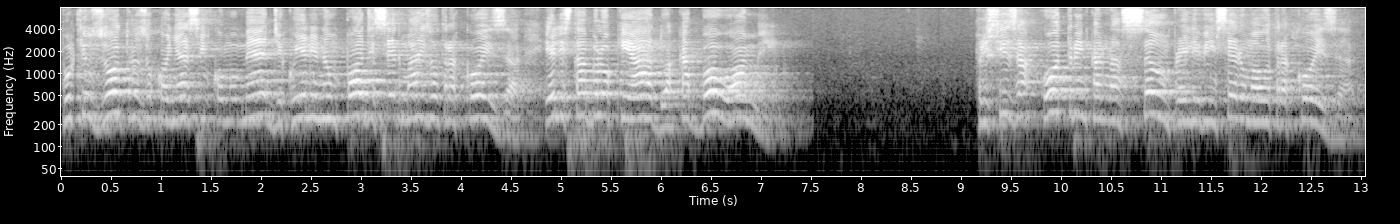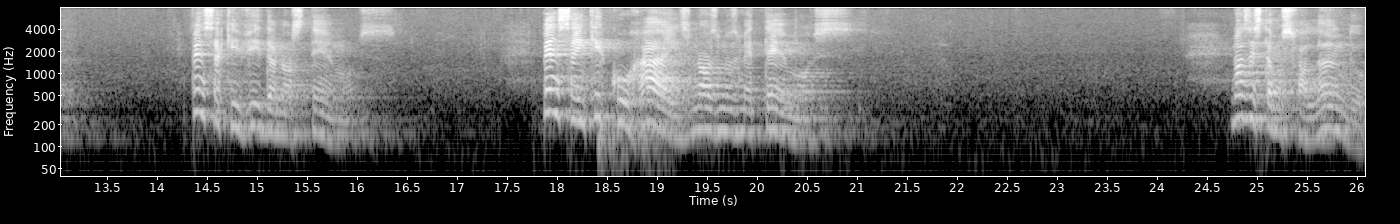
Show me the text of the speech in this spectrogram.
Porque os outros o conhecem como médico e ele não pode ser mais outra coisa. Ele está bloqueado, acabou o homem. Precisa outra encarnação para ele vencer uma outra coisa. Pensa que vida nós temos. Pensa em que currais nós nos metemos. Nós estamos falando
